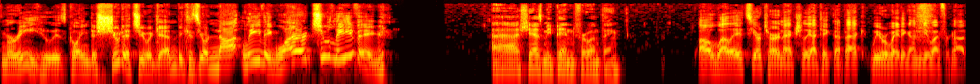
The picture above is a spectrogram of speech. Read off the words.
Marie, who is going to shoot at you again because you're not leaving. Why aren't you leaving? Uh, she has me pinned for one thing. Oh, well, it's your turn, actually. I take that back. We were waiting on you. I forgot.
